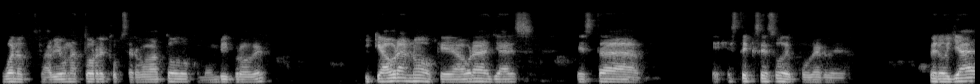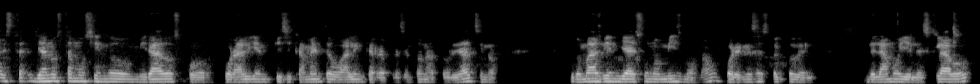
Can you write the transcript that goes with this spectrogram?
Bueno, había una torre que observaba todo como un Big Brother. Y que ahora no, que ahora ya es esta, este exceso de poder. De, pero ya, ya no estamos siendo mirados por, por alguien físicamente o alguien que representa una autoridad, sino pero más bien ya es uno mismo, ¿no? Por en ese aspecto del, del amo y el esclavo.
